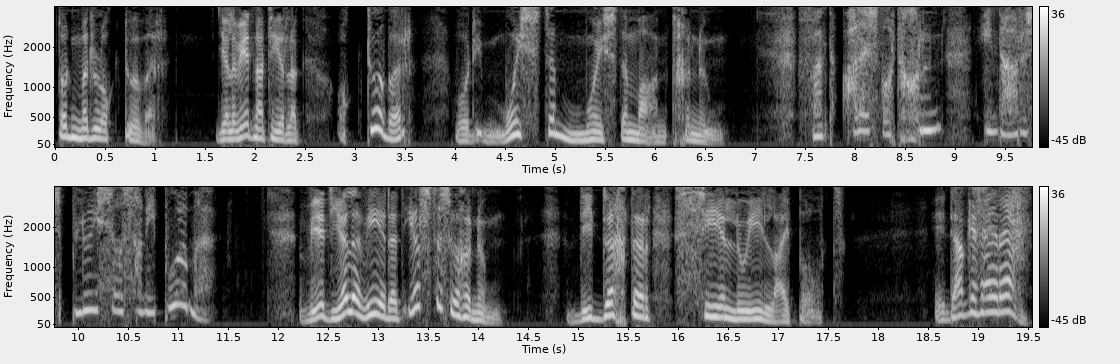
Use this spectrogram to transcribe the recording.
tot middel Oktober. Jy weet natuurlik, Oktober word die mooiste mooiste maand genoem. Want alles word groen en daar is bloeisels aan die bome. Weet julle wie dit eerste so genoem? Die digter C. Louis Leipold. En dalk is hy reg.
